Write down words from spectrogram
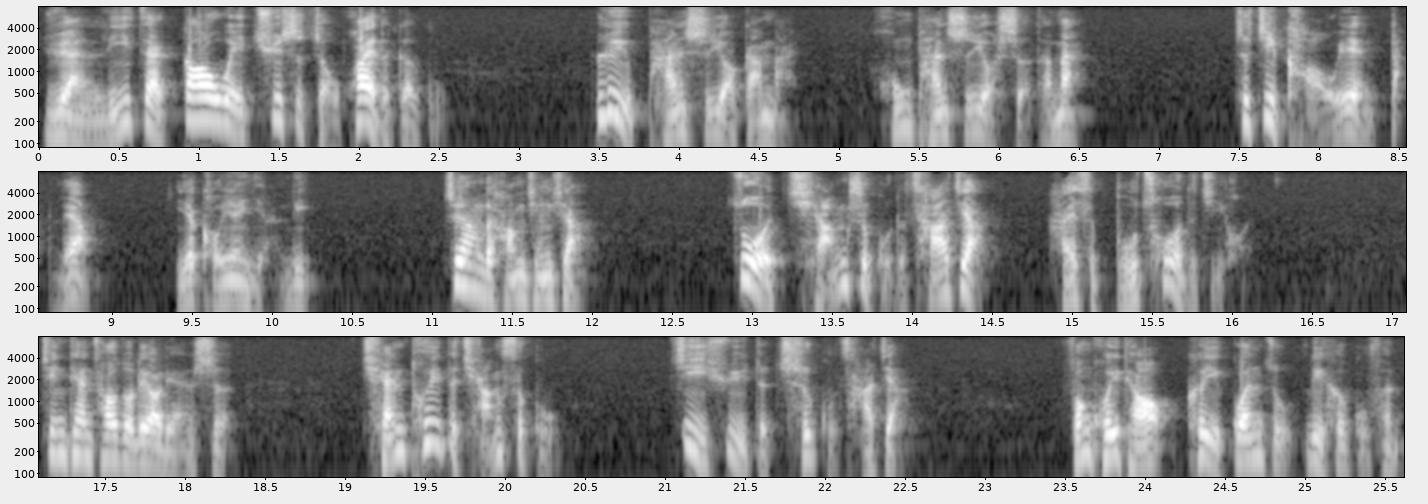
远离在高位趋势走坏的个股。绿盘时要敢买，红盘时要舍得卖。这既考验胆量，也考验眼力。这样的行情下，做强势股的差价还是不错的机会。今天操作的要点是，前推的强势股，继续的持股差价，逢回调可以关注利和股份、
